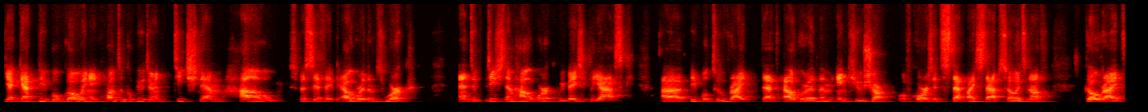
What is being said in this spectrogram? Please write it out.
yeah get people going in quantum computer and teach them how specific algorithms work. And to teach them how it work we basically ask uh, people to write that algorithm in q sharp. Of course it's step by step so it's not go write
